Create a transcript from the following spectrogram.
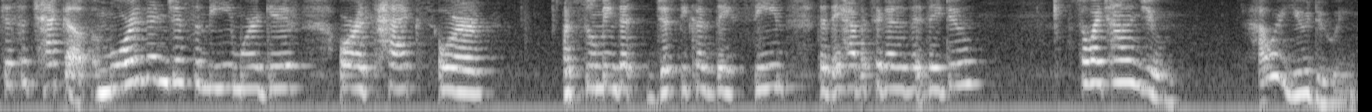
just a checkup. More than just a meme or a gift or a text or assuming that just because they seem that they have it together that they do. So I challenge you. How are you doing?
